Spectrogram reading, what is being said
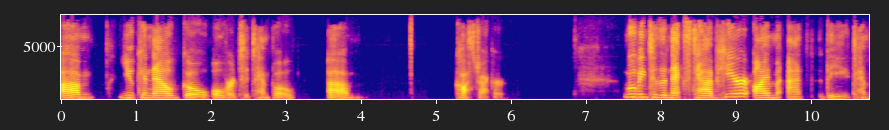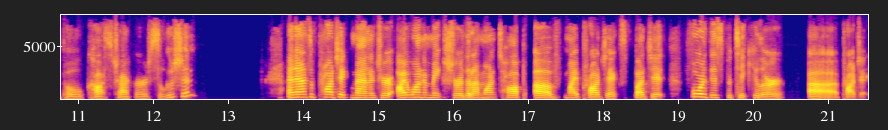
um, you can now go over to Tempo um, Cost Tracker. Moving to the next tab here, I'm at the Tempo Cost Tracker solution. And as a project manager, I want to make sure that I'm on top of my project's budget for this particular uh, project.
